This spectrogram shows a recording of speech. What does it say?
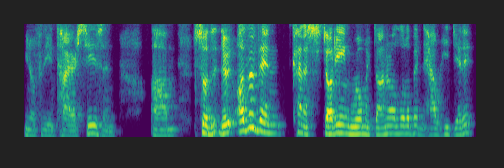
you know, for the entire season. Um, so, the, the, other than kind of studying Will McDonough a little bit and how he did it,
